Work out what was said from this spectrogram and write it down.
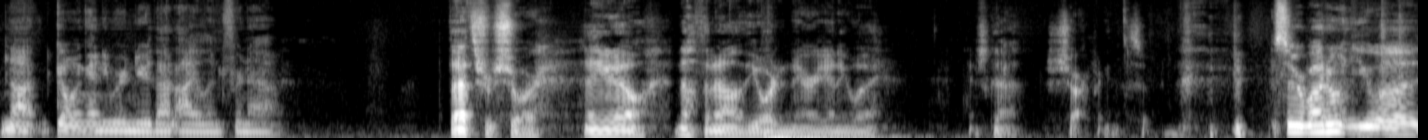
not going anywhere near that island for now. That's for sure. And you know, nothing out of the ordinary anyway. I'm just gonna sharpening this. Sir, why don't you uh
